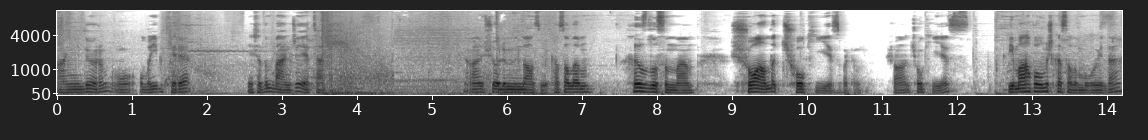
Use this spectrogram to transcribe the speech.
Ben gidiyorum. O olayı bir kere yaşadım bence yeter. Hemen şu ölümün dansını kasalım. Hızlısından. Şu anda çok iyiyiz bakın. Şu an çok iyiyiz. Bir mahvolmuş kasalım bu oyunda.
